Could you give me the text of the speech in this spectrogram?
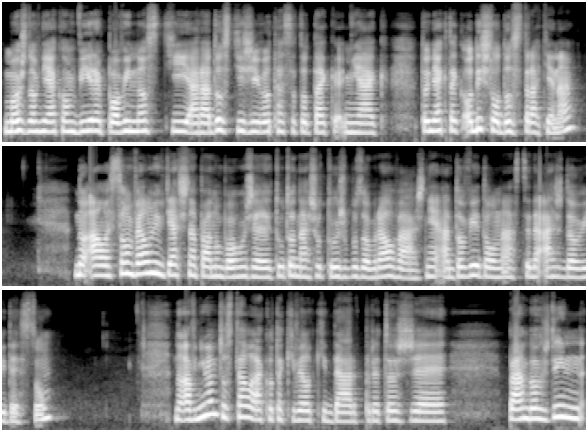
možno v nejakom víre povinností a radosti života sa to tak nejak, to nejak tak odišlo do stratena. No ale som veľmi vďačná Pánu Bohu, že túto našu túžbu zobral vážne a doviedol nás teda až do Videsu. No a vnímam to stále ako taký veľký dar, pretože pán Boh vždy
